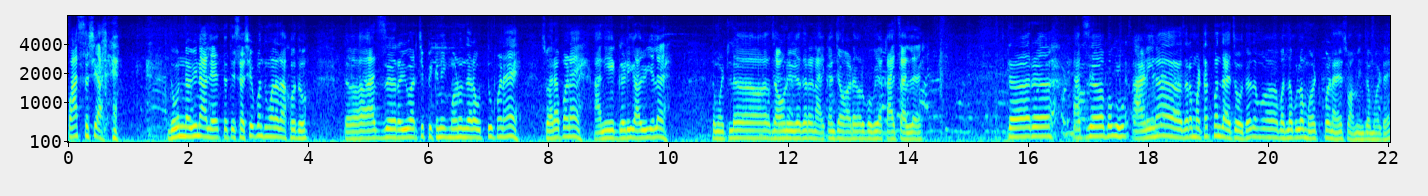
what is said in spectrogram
पाच ससे आले आहेत. दोन नवीन आले आहेत तर ते ससे पण तुम्हाला दाखवतो. तर आज रविवारची पिकनिक म्हणून जरा उत्तू पण आहे. स्वरा पण आहे आणि एक गडी गावी गेला आहे तर म्हटलं जाऊन येऊया जरा नायकांच्या वाड्यावर बघूया काय चाललं आहे तर आज बघू. आणि ना जरा मठात पण जायचं होतं. तर मग बदलापूरला मठ पण आहे स्वामींचा मठ आहे.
